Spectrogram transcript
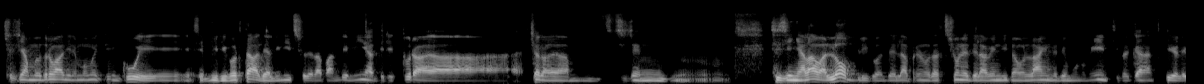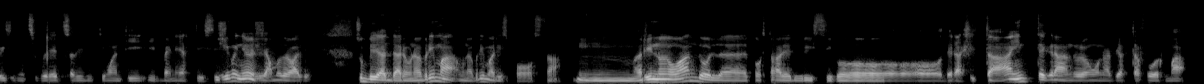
Ci siamo trovati nel momento in cui, eh, se vi ricordate, all'inizio della pandemia addirittura si, si, segnalava l'obbligo della prenotazione della vendita online dei monumenti per garantire le visite in sicurezza di tutti quanti i beni artistici. Quindi noi ci siamo trovati subito a dare una prima, una prima risposta, mh, mm, rinnovando il portale turistico della città, integrandolo in una piattaforma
